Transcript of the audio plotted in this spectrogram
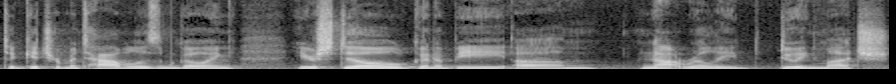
to get your metabolism going, you're still going to be um, not really doing much.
